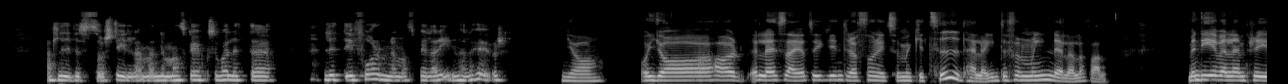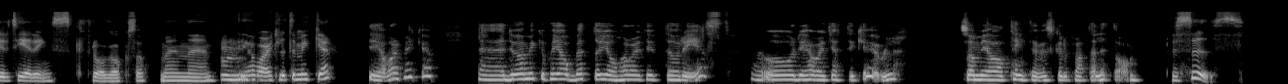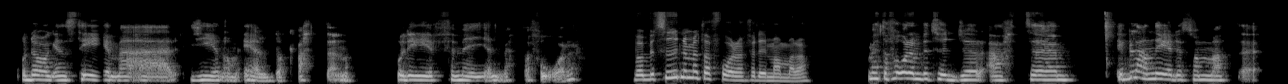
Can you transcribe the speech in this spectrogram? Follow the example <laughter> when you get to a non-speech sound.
att livet står stilla, men man ska ju också vara lite, lite i form när man spelar in, eller hur? Ja, och jag har, eller så här, jag tycker inte det har funnits så mycket tid heller, inte för min del i alla fall. Men det är väl en prioriteringsfråga också. Men eh, Mm. det har varit lite mycket. Det har varit mycket. Eh, Du har mycket på jobbet och jag har varit ute och rest och det har varit jättekul. Som jag tänkte vi skulle prata lite om. Precis. Och dagens tema är genom eld och vatten. Och det är för mig en metafor. Vad betyder metaforen för dig mamma då? Metaforen betyder att eh, ibland är det som att, eh,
